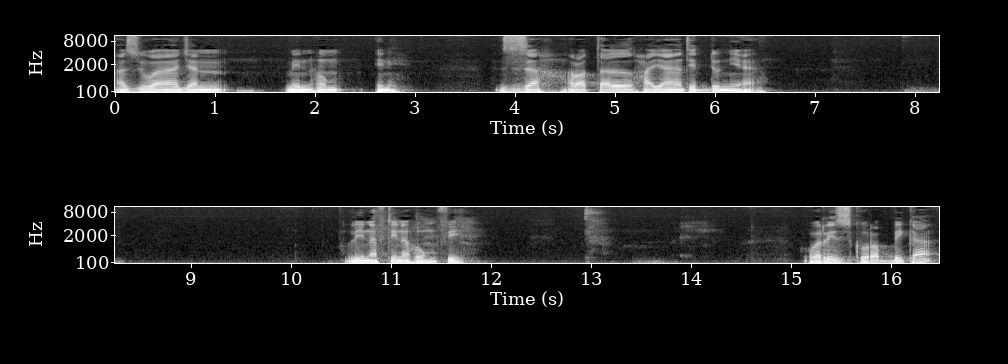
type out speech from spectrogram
Azwajan minhum ini zahratal hayatid dunya. Linaftinahum fi. Wa rizqu rabbika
